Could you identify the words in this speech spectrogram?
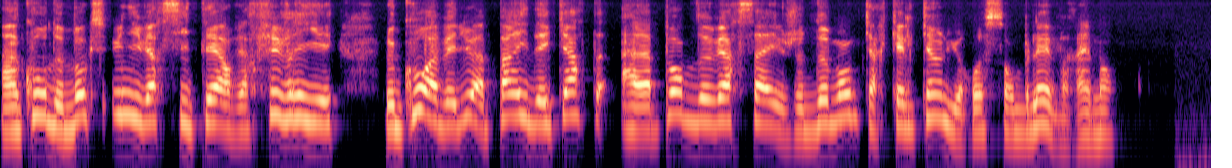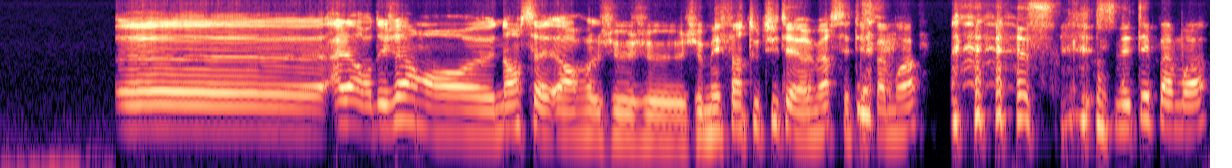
à un cours de boxe universitaire vers février? Le cours avait lieu à Paris Descartes, à la porte de Versailles. Je demande car quelqu'un lui ressemblait vraiment. Euh, alors déjà, euh, non, alors je, mets fin tout de suite à la rumeur, c'était pas moi. Ce n'était pas moi.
